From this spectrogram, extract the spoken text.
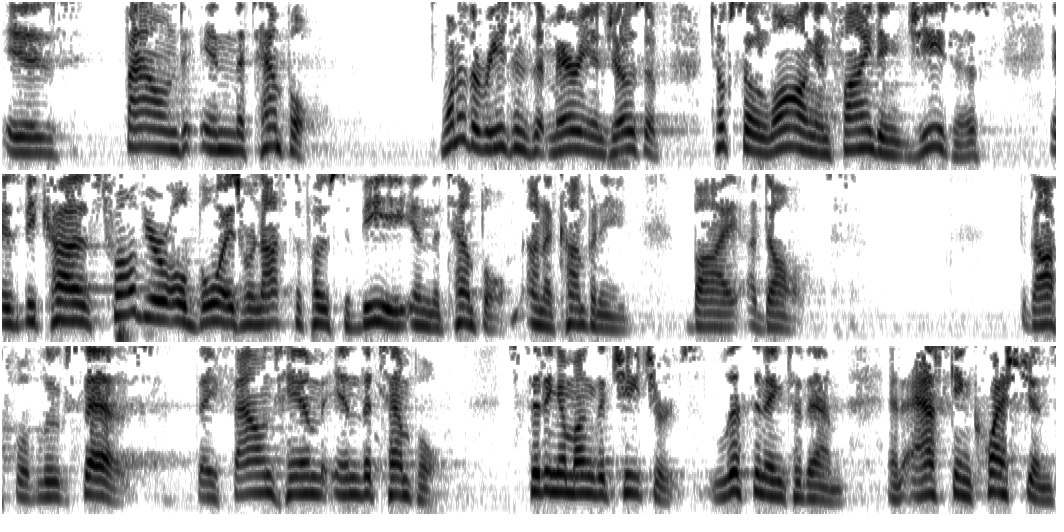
is found in the temple. One of the reasons that Mary and Joseph took so long in finding Jesus is because 12 year old boys were not supposed to be in the temple unaccompanied by adults. The Gospel of Luke says they found him in the temple, sitting among the teachers, listening to them and asking questions,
